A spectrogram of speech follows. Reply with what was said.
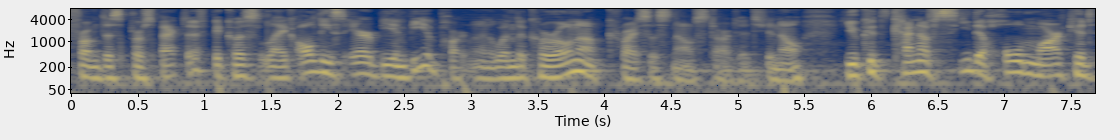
from this perspective because like all these airbnb apartment when the corona crisis now started you know you could kind of see the whole market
